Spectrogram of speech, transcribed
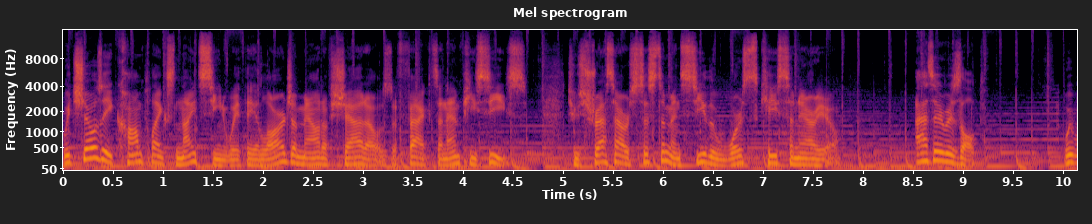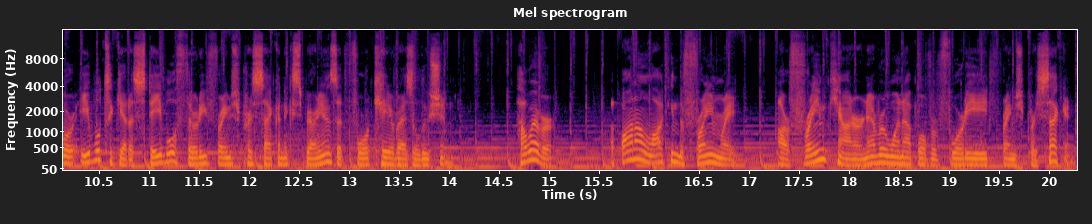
We chose a complex night scene with a large amount of shadows, effects, and NPCs to stress our system and see the worst case scenario. As a result, we were able to get a stable 30 frames per second experience at 4K resolution. However, upon unlocking the frame rate, our frame counter never went up over 48 frames per second.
